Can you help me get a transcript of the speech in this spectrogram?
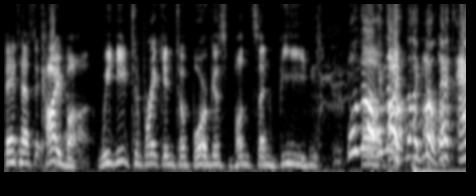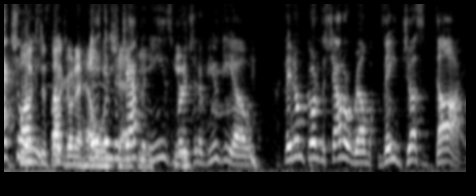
Fantastic. Kaiba, we need to break into Boggis Bunce and Bean. Well, no, uh, no, like no, that's actually Fox does not go to hell in, with in the Japanese version of Yu-Gi-Oh. They don't go to the shadow realm; they just die.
